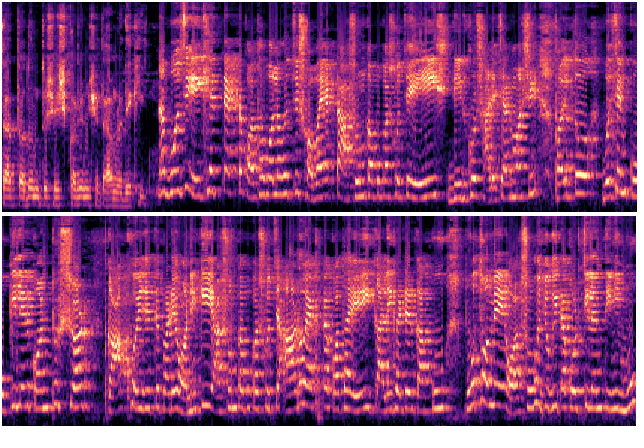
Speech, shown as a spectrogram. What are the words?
তার তদন্ত শেষ করেন সেটা আমরা দেখি। না বলছি এই ক্ষেত্রে একটা কথা বলা হচ্ছে সবাই একটা আশঙ্কা প্রকাশ করছে এই দীর্ঘ সাড়ে চার মাসে। হয়তো বলছেন কোকিলের কণ্ঠস্বর কাক হয়ে যেতে পারে অনেকেই আশঙ্কা প্রকাশ করছে। আরও একটা কথা এই কালীঘাটের কাকু প্রথমে অসহযোগিতা করছিলেন তিনি মুখ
